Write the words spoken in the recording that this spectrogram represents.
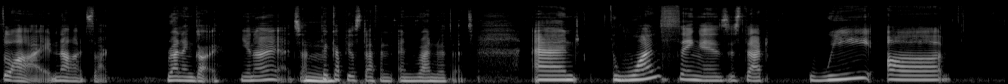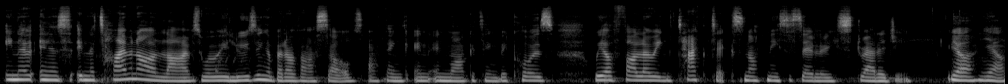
fly. Now it's like run and go, you know? It's like pick up your stuff and, and run with it. And one thing is, is that we are in a, in a in a time in our lives where we're losing a bit of ourselves, I think, in, in marketing because we are following tactics, not necessarily strategy. Yeah, yeah.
